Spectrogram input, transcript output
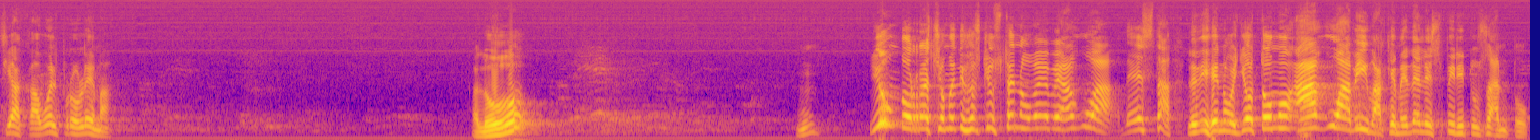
Se acabó el problema. ¿Aló? ¿Mm? Y un borracho me dijo, es que usted no bebe agua de esta. Le dije, no, yo tomo agua viva que me dé el Espíritu Santo.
